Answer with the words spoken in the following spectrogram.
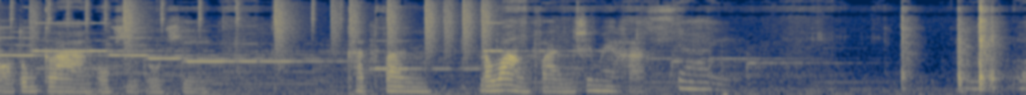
อ๋อ ตรงกลาง โอเค โอเค ขัดฟัน ระหว่างฟันใช่ไหมคะ ใช่แล้วก็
